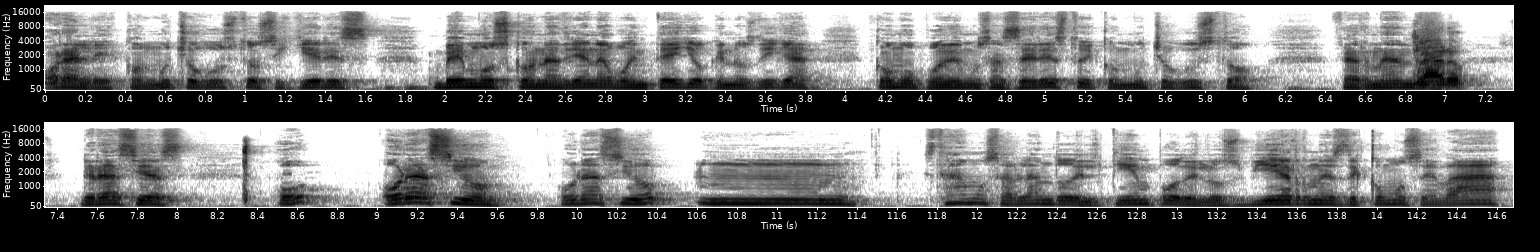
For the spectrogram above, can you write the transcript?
Órale, con mucho gusto, si quieres, vemos con Adriana Buentello que nos diga cómo podemos hacer esto y con mucho gusto, Fernando. Claro. Gracias. Horacio, Horacio, mm, estábamos hablando del tiempo de los viernes, de cómo se va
